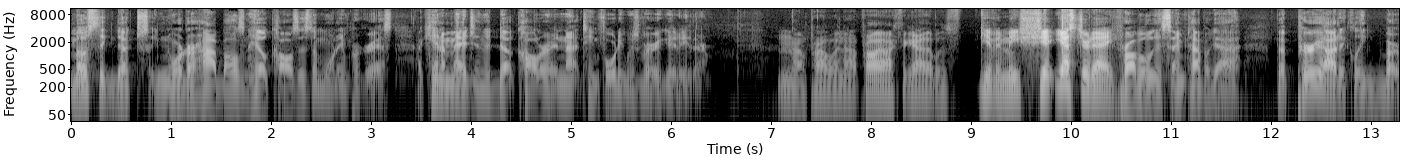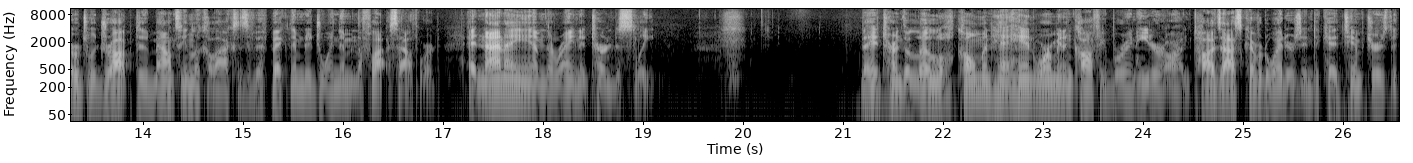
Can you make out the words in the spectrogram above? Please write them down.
Most of the ducks ignored our high balls and hail calls as the morning progressed. I can't imagine the duck caller in 1940 was very good either. No, probably not. Probably like the guy that was giving me shit yesterday. Probably the same type of guy. But periodically, birds would drop to bouncing lookalikes as if expecting them to join them in the flight southward. At 9 a.m., the rain had turned to sleet. They had turned the little Coleman hand warming and coffee brewing heater on. Todd's ice covered waders indicated temperature as the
